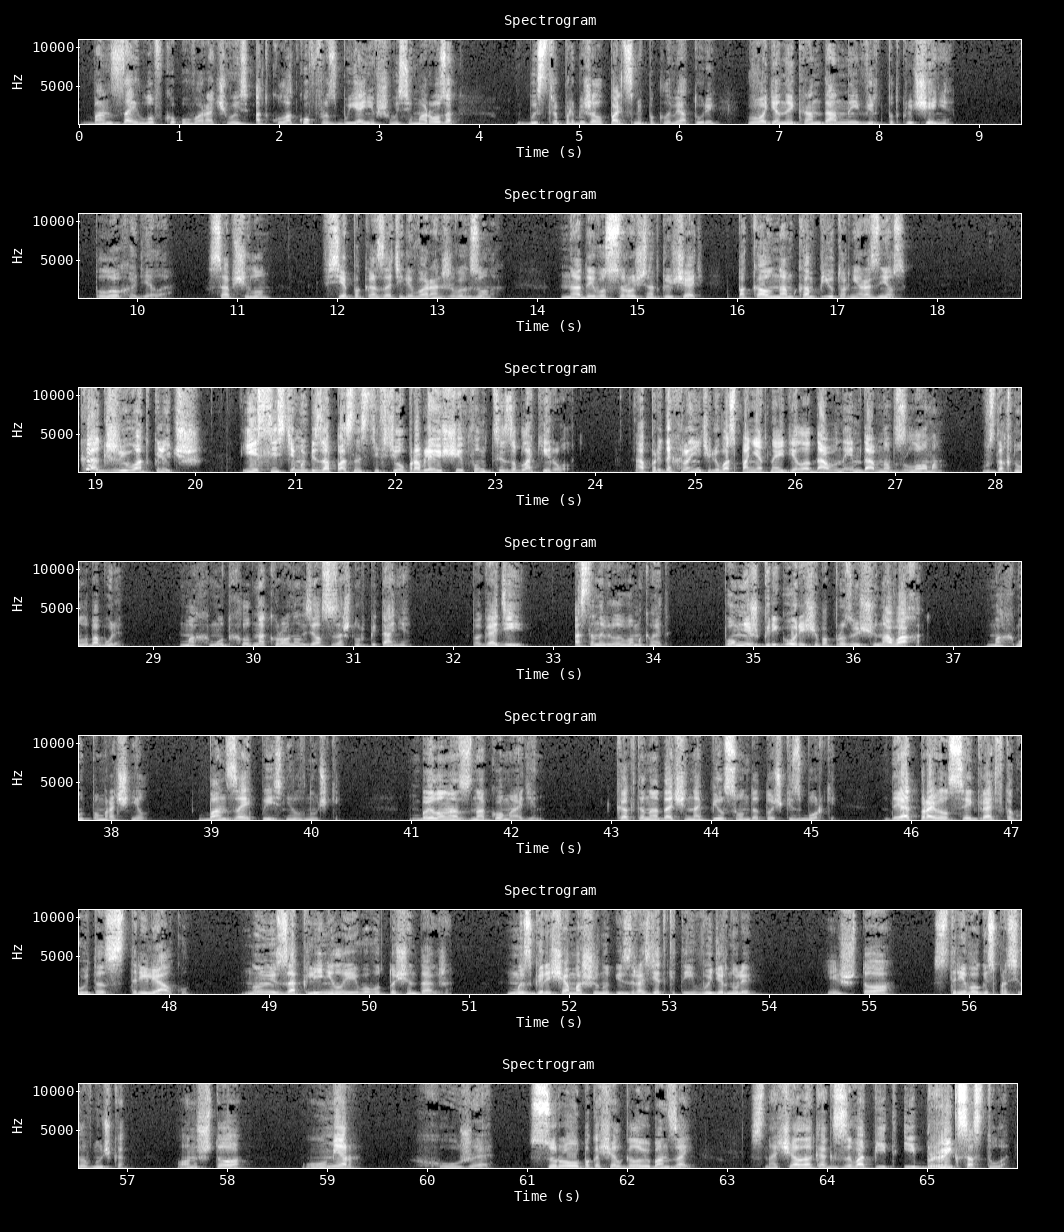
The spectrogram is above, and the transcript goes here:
Бонзай, ловко уворачиваясь от кулаков разбуянившегося мороза, быстро пробежал пальцами по клавиатуре, выводя на экран данные вирт-подключения. «Плохо дело», — сообщил он. «Все показатели в оранжевых зонах. Надо его срочно отключать, пока он нам компьютер не разнес». «Как же его отключишь, если система безопасности все управляющие функции заблокировала? А предохранитель у вас, понятное дело, давным-давно взломан», — вздохнула бабуля. Махмуд хладнокровно взялся за шнур питания. «Погоди!» — остановил его Макмед. «Помнишь Григорича по прозвищу Наваха?» Махмуд помрачнел. Банзай пояснил внучке. «Был у нас знакомый один. Как-то на даче напился он до точки сборки. Да и отправился играть в какую-то стрелялку. Ну и заклинило его вот точно так же. Мы с горяча машину из розетки-то и выдернули». «И что?» — с тревогой спросила внучка. «Он что, Умер? Хуже. Сурово покачал головой Бонзай. Сначала как завопит и брык со стула.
